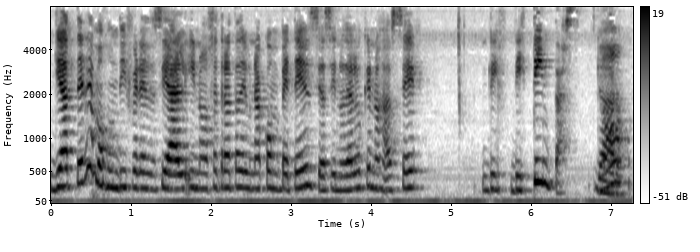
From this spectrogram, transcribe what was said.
ya tenemos un diferencial y no se trata de una competencia, sino de algo que nos hace distintas, ¿no?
